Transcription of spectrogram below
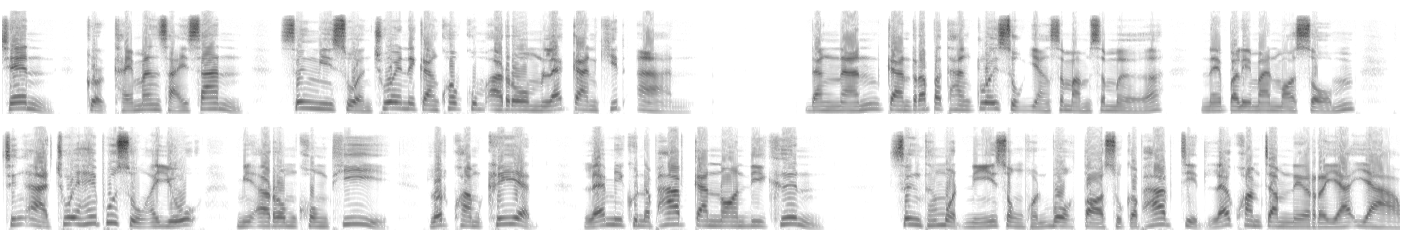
เช่น กรดไขมันสายสั้น ซึ่งมีส่วนช่วยในการควบคุมอารมณ์และการคิดอ่าน ดังนั้นการรับประทานกล้วยสุกอย่างสม่ำเสมอ ในปริมาณเหมาะสม จึงอาจช่วยให้ผู้สูงอายุ มีอารมณ์คงที่ ลดความเครียด และมีคุณภาพการนอนดีขึ้น ซึ่งทั้งหมดนี้ส่งผลบวกต่อสุขภาพจิตและความจำในระยะยาว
